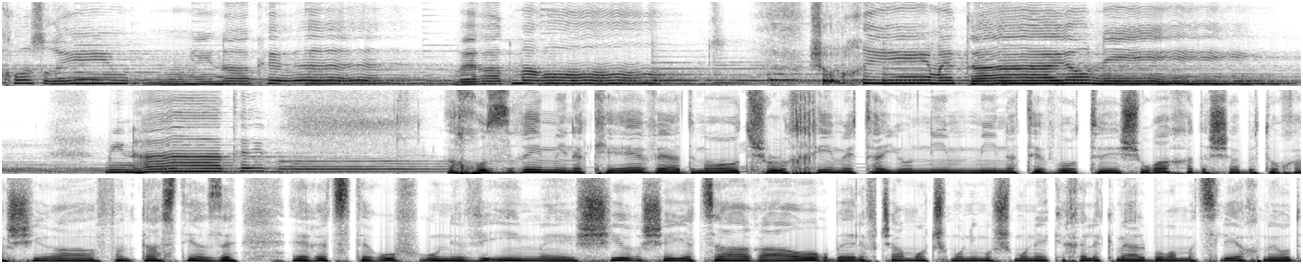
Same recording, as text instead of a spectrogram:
וחוזרים מן הכאב והדמעות, שולחים את היונים מן התיבות. החוזרים מן הכאב והדמעות שולחים את היונים מן התיבות. אה, שורה חדשה בתוך השיר הפנטסטי הזה, ארץ טירוף ונביאים, אה, שיר שיצא רעה אור ב-1988 כחלק מהאלבום המצליח מאוד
